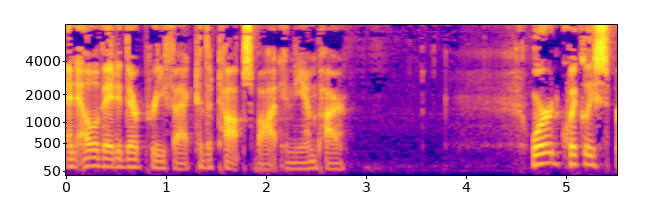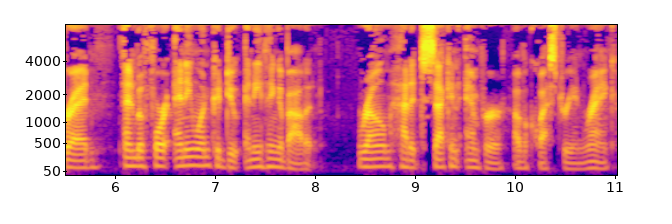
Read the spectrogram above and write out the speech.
and elevated their prefect to the top spot in the empire. Word quickly spread, and before anyone could do anything about it, Rome had its second emperor of equestrian rank.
